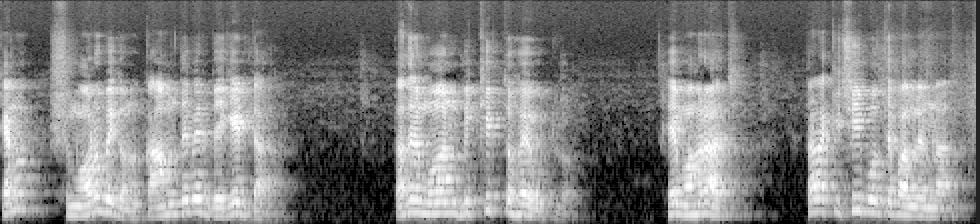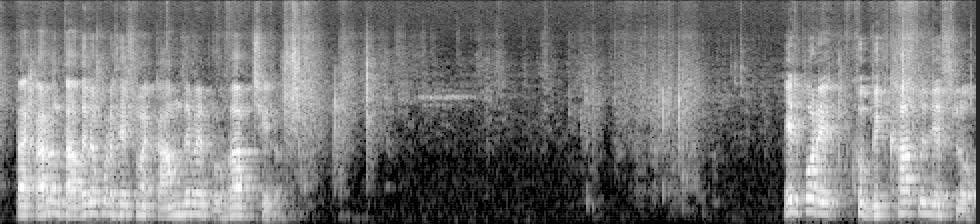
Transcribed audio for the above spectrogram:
কেন? স্মর বেগন কামদেবের বেগের দ্বারা। তাদের মন বিক্ষিপ্ত হয়ে উঠল। হে মহারাজ, তারা কিছুই বলতে পারলেন না। তার কারণ তাদের উপরে সেই সময় কামদেবের প্রভাব ছিল। এরপরে খুব বিখ্যাত যে শ্লোক,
